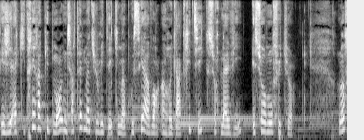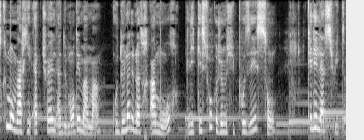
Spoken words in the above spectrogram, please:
et j'ai acquis très rapidement une certaine maturité qui m'a poussé à avoir un regard critique sur la vie et sur mon futur. Lorsque mon mari actuel a demandé ma main, au-delà de notre amour, les questions que je me suis posées sont quelle est la suite?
